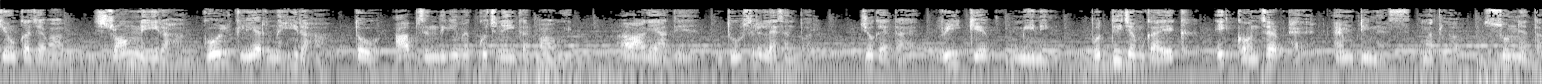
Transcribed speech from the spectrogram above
क्यों का जवाब स्ट्रॉन्ग नहीं रहा गोल क्लियर नहीं रहा तो आप ज़िंदगी में कुछ नहीं कर पाओगे। अब आगे आते हैं दूसरे लेसन पर, जो कहता है वी गिव मीनिंग बुद्धिज्म का एक एक कॉन्सेप्ट है एम्प्टीनेस मतलब शून्यता,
